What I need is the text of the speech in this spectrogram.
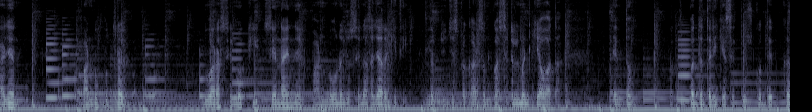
राजन, पांडु पुत्र द्वारा सेनों की सेना ने पांडवों ने जो सेना सजा रखी थी मतलब जो जिस प्रकार से उनका सेटलमेंट किया हुआ था, एकदम प्रतिबद्ध तरीके से तो उसको देखकर,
